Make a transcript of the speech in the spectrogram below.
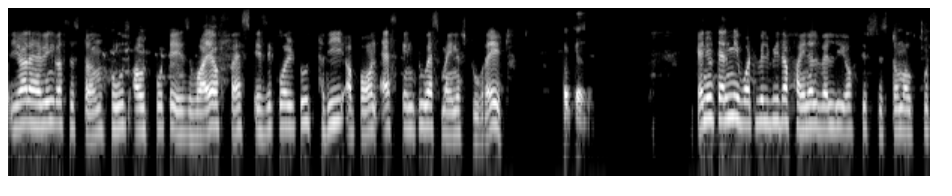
you are having a system whose output is y of s is equal to 3 upon s into s minus 2, right? Okay. Can you tell me what will be the final value of this system output?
